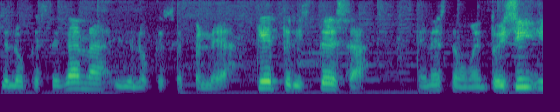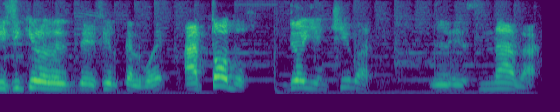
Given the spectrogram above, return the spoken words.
de lo que se gana y de lo que se pelea. Qué tristeza en este momento. Y sí, y sí quiero decirte algo, ¿eh? a todos de hoy en Chivas les nada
